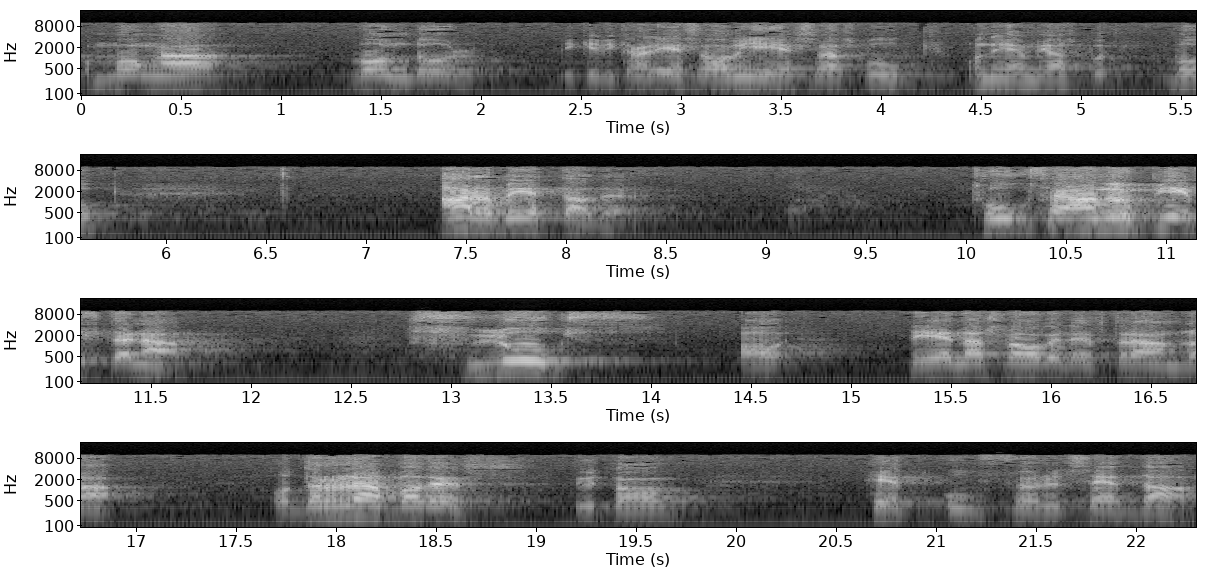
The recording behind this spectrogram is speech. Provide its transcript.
och många våndor, vilket vi kan läsa om i Esras bok och Nehemjas bok, arbetade, tog sig an uppgifterna, slogs av det ena slaget efter det andra och drabbades av helt oförutsedda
